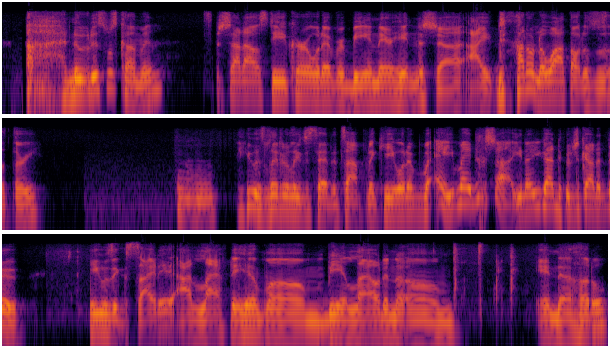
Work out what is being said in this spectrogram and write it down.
I knew this was coming. Shout out Steve Kerr, whatever, being there hitting the shot. I I don't know why I thought this was a three. hmm He was literally just at the top of the key, whatever. But hey, he made the shot. You know, you gotta do what you gotta do. He was excited. I laughed at him um being loud in the um in the huddle.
